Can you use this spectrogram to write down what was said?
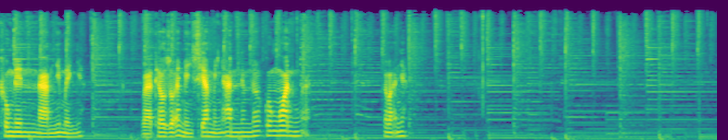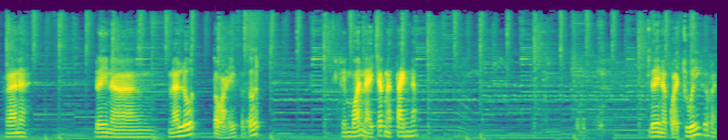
không nên làm như mình nhé. Và theo dõi mình xem mình ăn nó có ngon không ạ. Các bạn nhé. Và này, đây là lá lốt, tỏi và ớt. Cái món này chắc là tanh lắm. Đây là quả chuối các bạn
